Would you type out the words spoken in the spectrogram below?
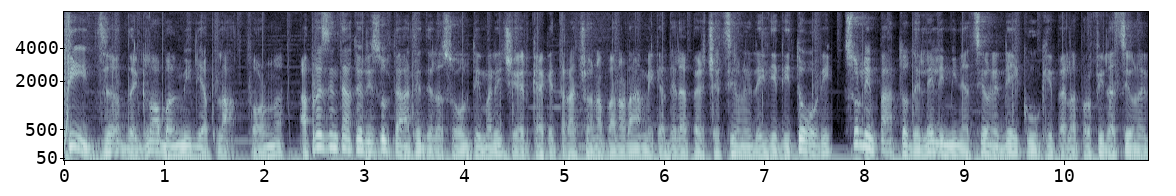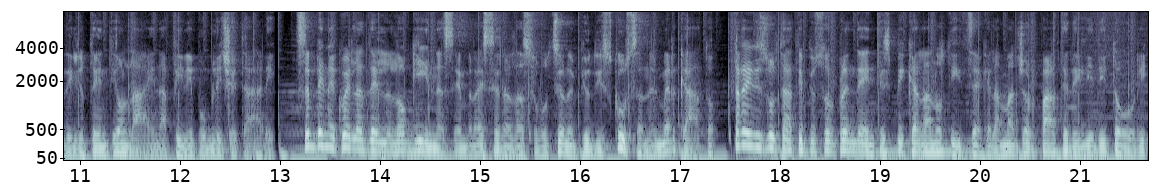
Teads, The Global Media Platform, ha presentato i risultati della sua ultima ricerca che traccia una panoramica della percezione degli editori sull'impatto dell'eliminazione dei cookie per la profilazione degli utenti online a fini pubblicitari. Sebbene quella del login sembra essere la soluzione più discussa nel mercato, tra i risultati più sorprendenti spicca la notizia che la maggior parte degli editori,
